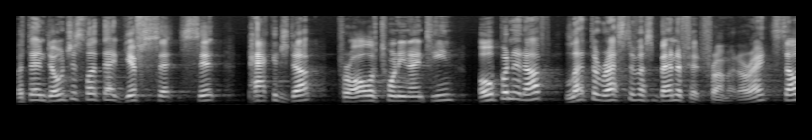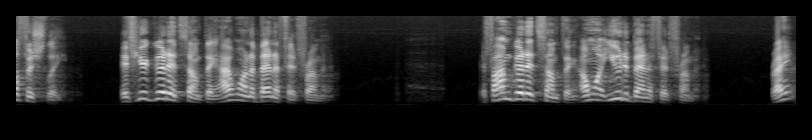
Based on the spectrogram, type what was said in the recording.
But then don't just let that gift sit, sit packaged up for all of 2019. Open it up. Let the rest of us benefit from it, all right? Selfishly. If you're good at something, I want to benefit from it. If I'm good at something, I want you to benefit from it, right?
